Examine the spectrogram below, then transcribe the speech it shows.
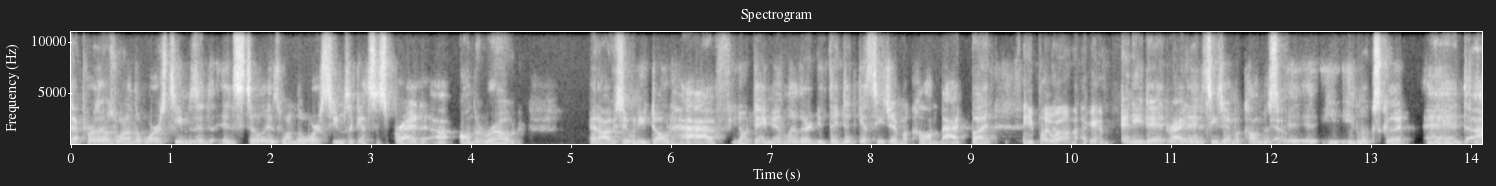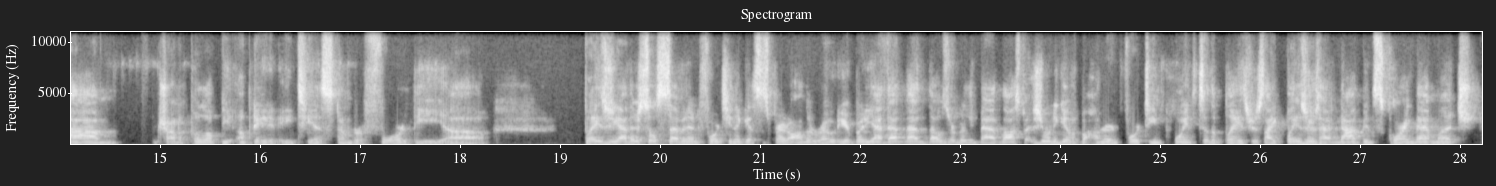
that Portland was one of the worst teams and, and still is one of the worst teams against the spread uh, on the road. And obviously, when you don't have, you know, Damian Lillard, they did get CJ McCollum back, but and he played well know, in that game, and he did right. And CJ McCollum is yeah. he, he looks good. And um, I'm trying to pull up the updated ATS number for the uh, Blazers. Yeah, they're still seven and fourteen against the spread on the road here, but yeah, that that that was a really bad loss. Especially when you give up 114 points to the Blazers. Like Blazers have not been scoring that much.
